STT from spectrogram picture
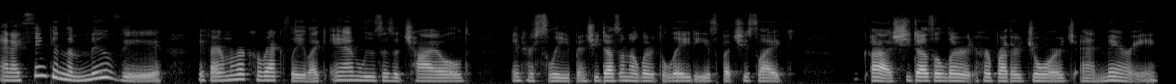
And I think in the movie, if I remember correctly, like Anne loses a child in her sleep and she doesn't alert the ladies, but she's like, uh, she does alert her brother George and Mary.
